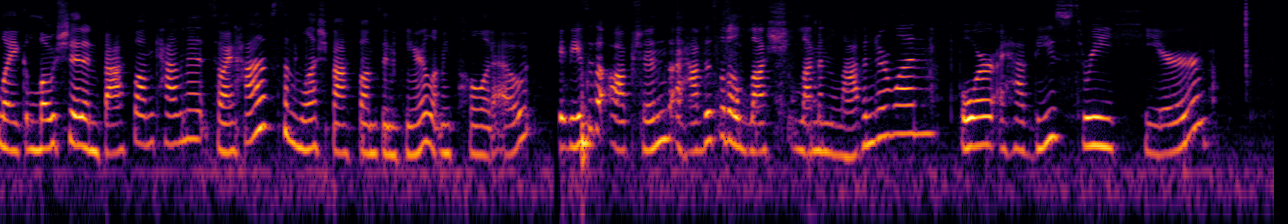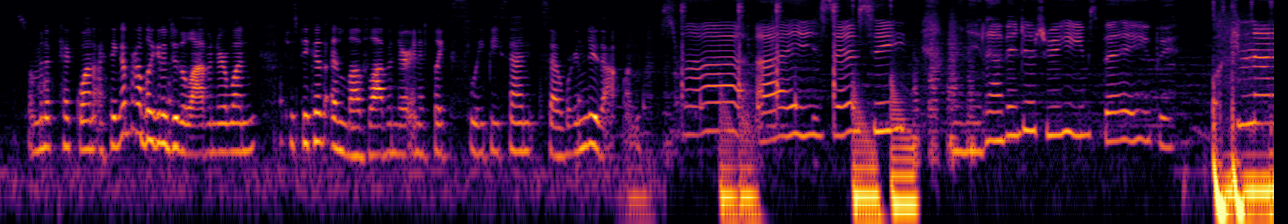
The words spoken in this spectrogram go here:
like lotion and bath bomb cabinet. So I have some Lush bath bombs in here. Let me pull it out. Okay, these are the options. I have this little Lush lemon lavender one or I have these three here. So I'm gonna pick one. I think I'm probably gonna do the lavender one just because I love lavender and it's like sleepy scent. So we're gonna do that one. only lavender dreams, baby. What can I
